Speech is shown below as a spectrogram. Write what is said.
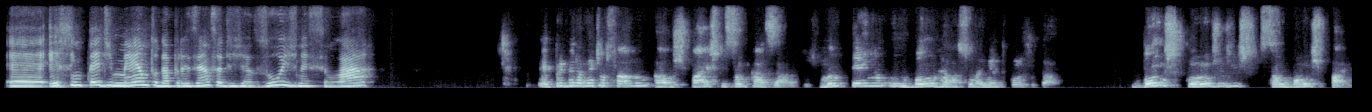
é, esse impedimento da presença de Jesus nesse lar? É, primeiramente, eu falo aos pais que são casados: mantenham um bom relacionamento conjugal. bons cônjuges são bons pais.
